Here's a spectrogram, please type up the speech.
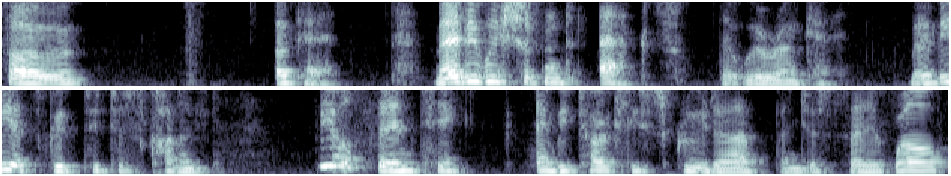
so, okay, maybe we shouldn't act that we're okay. Maybe it's good to just kind of be authentic and be totally screwed up and just say, well,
